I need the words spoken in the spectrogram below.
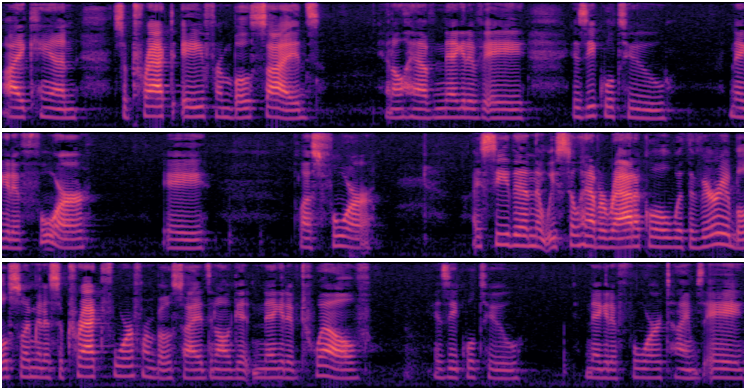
I can subtract a from both sides and I'll have negative a is equal to negative 4a plus 4. I see then that we still have a radical with a variable, so I'm going to subtract 4 from both sides and I'll get negative 12 is equal to negative 4 times a.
